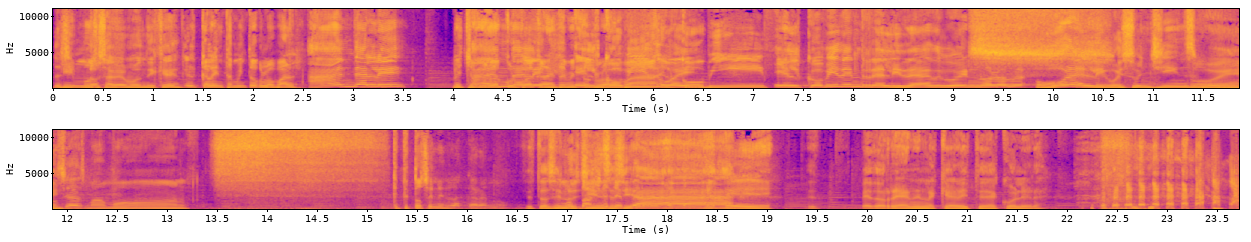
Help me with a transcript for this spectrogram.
decimos no sabemos ni qué. el calentamiento global. ¡Ándale! Le echamos la culpa al calentamiento el global. COVID, el COVID. El COVID en realidad, güey, no lo. Órale, güey, son jeans, No güey. seas mamón. Que te tosen en la cara, ¿no? Te tosen los jeans así. perro, ¡ah! contágiate. Pedorrean en la cara y te da cólera.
